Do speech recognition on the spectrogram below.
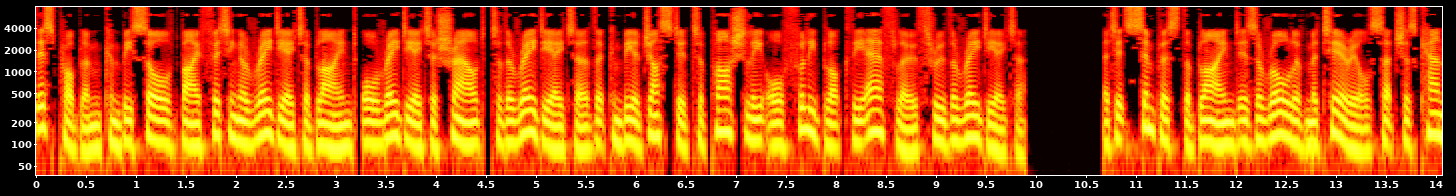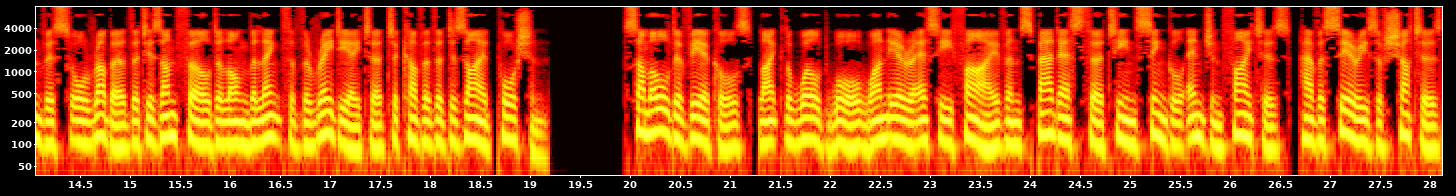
This problem can be solved by fitting a radiator blind or radiator shroud to the radiator that can be adjusted to partially or fully block the airflow through the radiator. At its simplest the blind is a roll of material such as canvas or rubber that is unfurled along the length of the radiator to cover the desired portion. Some older vehicles, like the World War I-era SE-5 and SPAD S-13 single-engine fighters, have a series of shutters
